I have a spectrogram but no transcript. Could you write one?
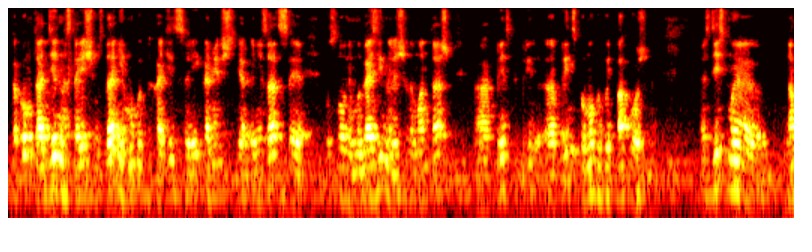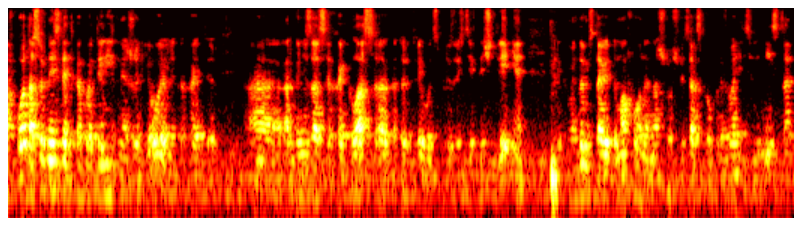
в каком-то отдельно стоящем здании могут находиться и коммерческие организации, условный магазин или шиномонтаж. А, в принципе, а, принципы могут быть похожими. Здесь мы на вход, особенно если это какое-то элитное жилье или какая-то организация хай-класса, которой требуется произвести впечатление. Рекомендуем ставить домофоны нашего швейцарского производителя Миста.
